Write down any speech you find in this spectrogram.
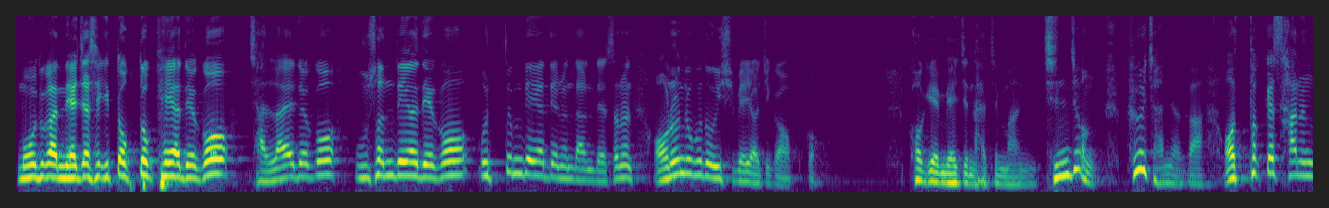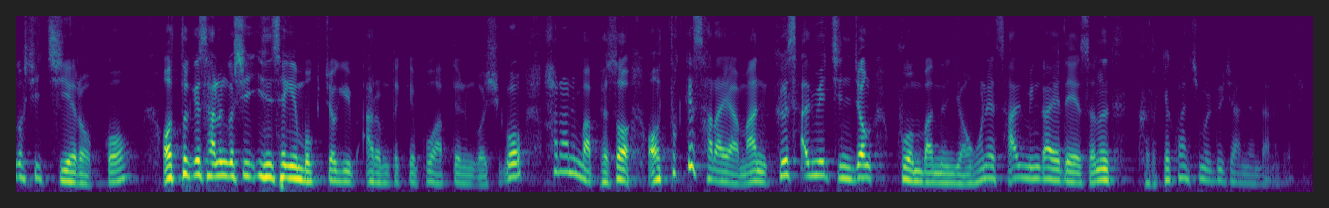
모두가 내 자식이 똑똑해야 되고 잘나야 되고 우선돼야 되고 으뜸돼야 되는다는 데서는 어느 누구도 의심의 여지가 없고 거기에 매진하지만 진정 그 자녀가 어떻게 사는 것이 지혜롭고 어떻게 사는 것이 인생의 목적이 아름답게 부합되는 것이고 하나님 앞에서 어떻게 살아야만 그 삶이 진정 구원받는 영혼의 삶인가에 대해서는 그렇게 관심을 두지 않는다는 것입니다.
